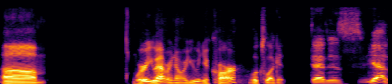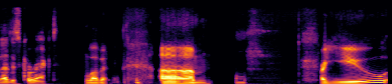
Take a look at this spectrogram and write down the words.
Um, where are you at right now? Are you in your car? Looks like it. That is, yeah, that is correct. Love it. Um, are you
